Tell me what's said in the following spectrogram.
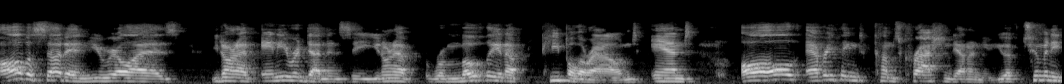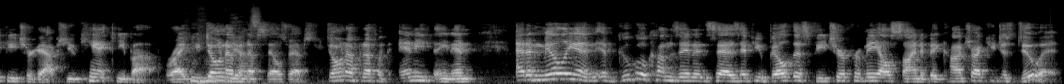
all of a sudden you realize you don't have any redundancy, you don't have remotely enough people around, and all everything comes crashing down on you. You have too many feature gaps. You can't keep up, right? You don't have yes. enough sales reps. You don't have enough of anything. And at a million, if Google comes in and says, if you build this feature for me, I'll sign a big contract, you just do it,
